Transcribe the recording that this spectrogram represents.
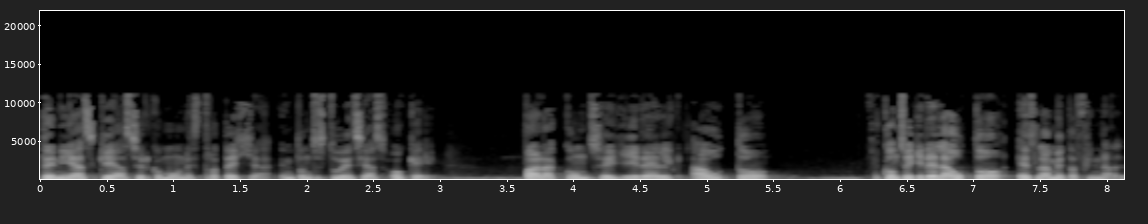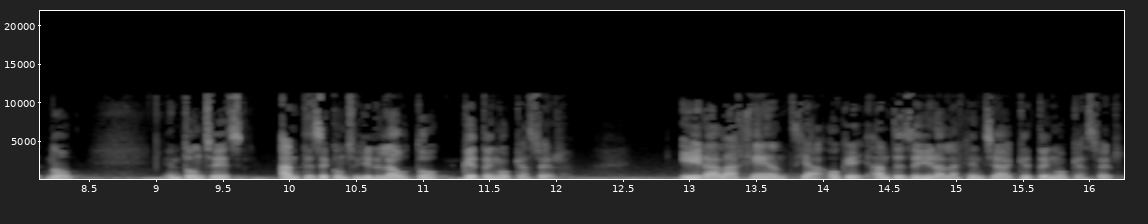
tenías que hacer como una estrategia. Entonces tú decías, ok, para conseguir el auto, conseguir el auto es la meta final, ¿no? Entonces, antes de conseguir el auto, ¿qué tengo que hacer? Ir a la agencia. Ok, antes de ir a la agencia, ¿qué tengo que hacer?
